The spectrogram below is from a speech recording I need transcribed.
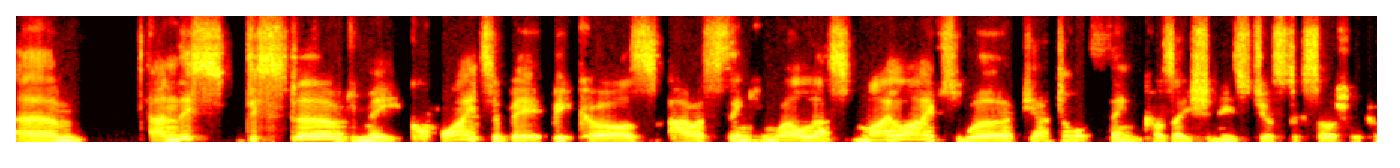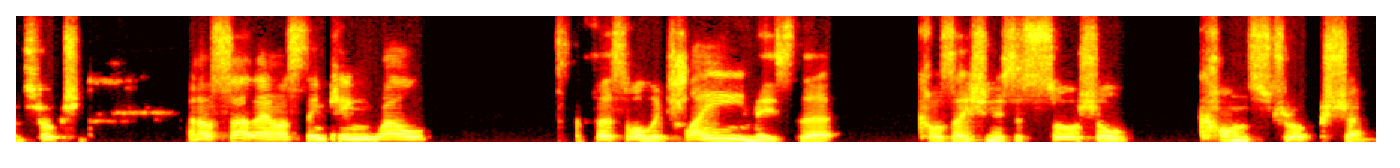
Um, and this disturbed me quite a bit because I was thinking, well, that's my life's work. I don't think causation is just a social construction. And I was sat there and I was thinking, well, first of all, the claim is that causation is a social construction.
